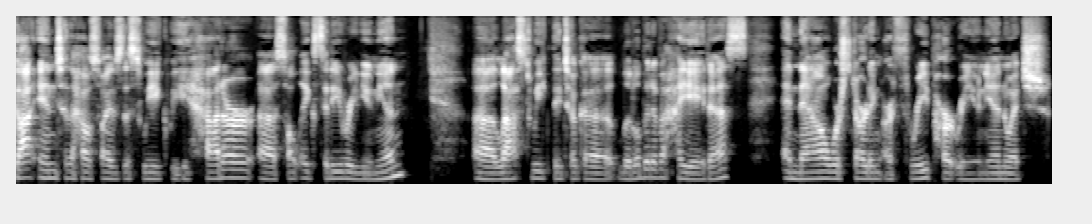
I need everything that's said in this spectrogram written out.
got into the Housewives this week. We had our uh, Salt Lake City reunion. Uh, last week they took a little bit of a hiatus, and now we're starting our three part reunion, which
